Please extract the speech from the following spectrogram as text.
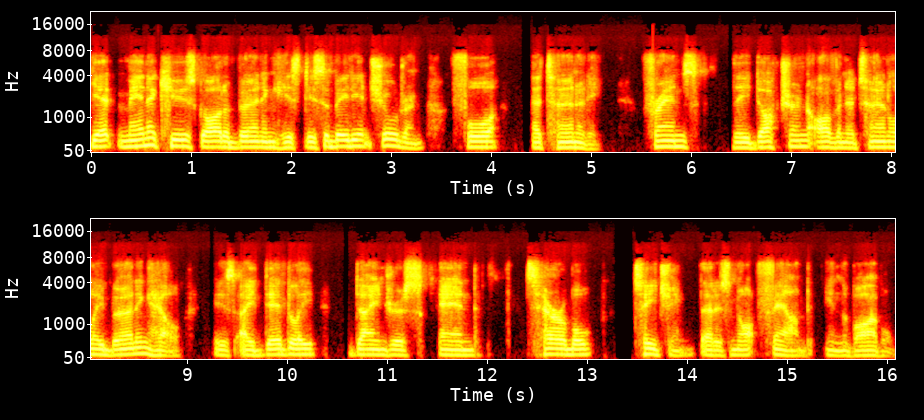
Yet men accuse God of burning his disobedient children for eternity. Friends, the doctrine of an eternally burning hell is a deadly, dangerous, and terrible teaching that is not found in the Bible.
